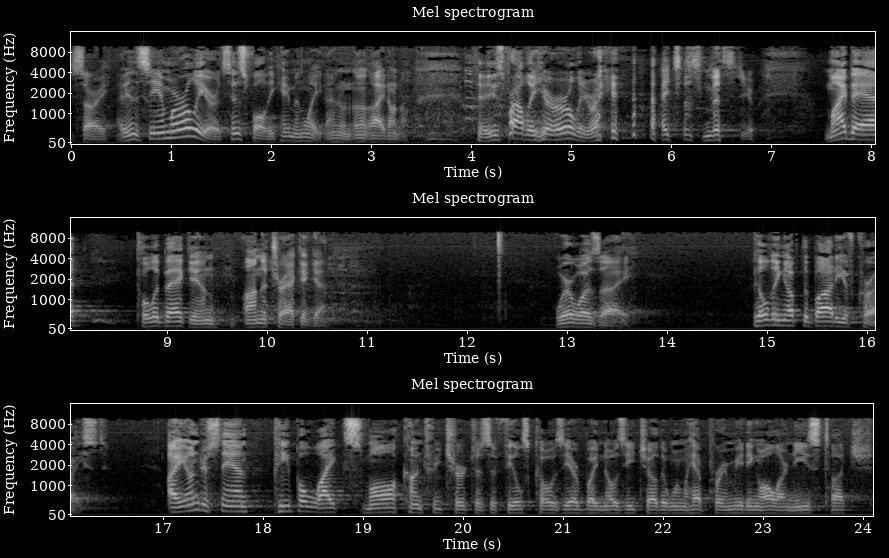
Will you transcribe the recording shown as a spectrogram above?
Sorry, I didn't see him earlier. It's his fault. He came in late. I don't know. I don't know. He's probably here early, right? I just missed you. My bad. Pull it back in on the track again. Where was I? Building up the body of Christ. I understand people like small country churches. It feels cozy. Everybody knows each other. When we have prayer meeting, all our knees touch.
